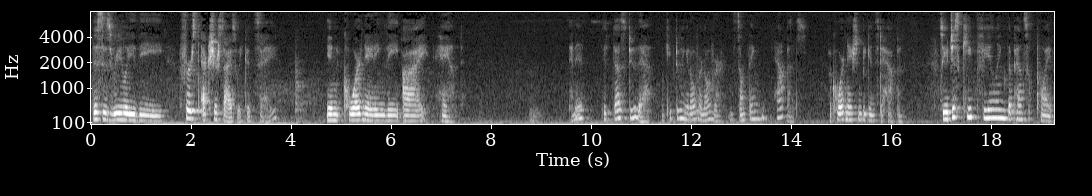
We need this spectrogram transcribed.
This is really the first exercise, we could say, in coordinating the eye hand. And it, it does do that. We keep doing it over and over, and something happens. A coordination begins to happen. So you just keep feeling the pencil point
